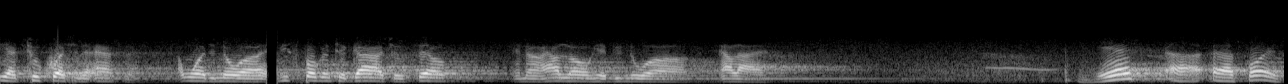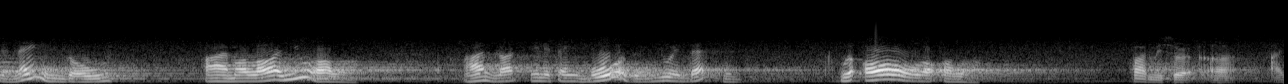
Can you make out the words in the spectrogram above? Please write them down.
He had two questions to answer. I wanted to know, uh, have you spoken to God yourself, and uh, how long have you known uh, Ali? Yes, uh, as far as the name goes, I'm Allah and you Allah. I'm not anything more than you in that sense. We're all Allah. Pardon me, sir. Uh, I,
